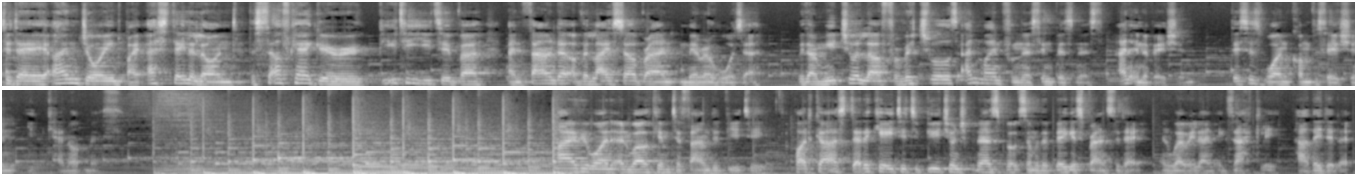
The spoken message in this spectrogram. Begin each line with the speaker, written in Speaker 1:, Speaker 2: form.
Speaker 1: Today, I'm joined by Estee Lalonde, the self care guru, beauty YouTuber, and founder of the lifestyle brand Mirror Water. With our mutual love for rituals and mindfulness in business and innovation, this is one conversation you cannot miss. Hi, everyone, and welcome to Founded Beauty, a podcast dedicated to beauty entrepreneurs who built some of the biggest brands today and where we learn exactly how they did it.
